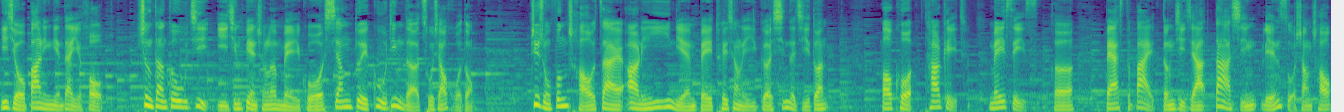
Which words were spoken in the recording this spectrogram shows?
1980年代以后，圣诞购物季已经变成了美国相对固定的促销活动。这种风潮在2011年被推向了一个新的极端，包括 Target、Macy's 和 Best Buy 等几家大型连锁商超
